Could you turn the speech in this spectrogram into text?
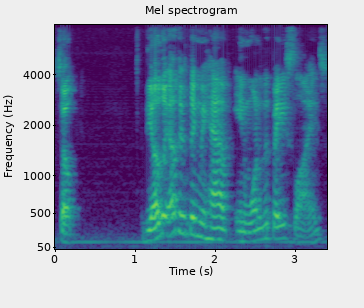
So the other other thing we have in one of the baselines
